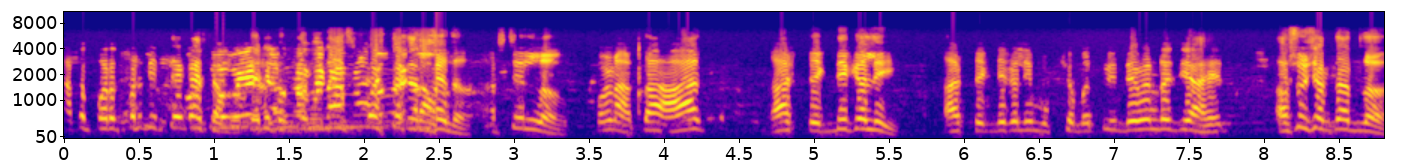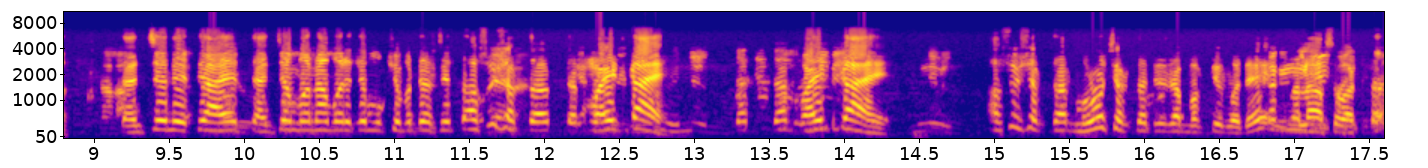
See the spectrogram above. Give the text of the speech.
आता परत परत इतके काय स्पष्ट असतील ना. पण आता आज आज टेक्निकली आज टेक्निकली मुख्यमंत्री देवेंद्रजी आहेत. असू शकतात ना. त्यांचे नेते आहेत त्यांच्या मनामध्ये ते मुख्यमंत्री असतील तर असू शकतात. त्यात वाईट काय त्यात वाईट काय आहे? असू शकतात म्हणू शकतात त्याच्या बाबतीमध्ये मला असं वाटतं.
